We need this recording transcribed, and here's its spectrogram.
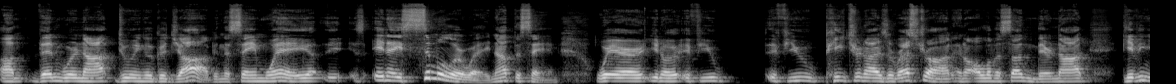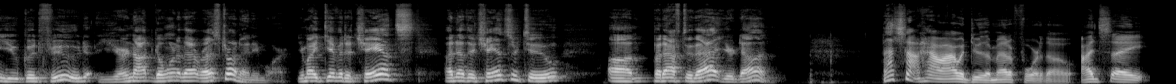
um, then we're not doing a good job in the same way in a similar way not the same where you know if you if you patronize a restaurant and all of a sudden they're not giving you good food you're not going to that restaurant anymore you might give it a chance another chance or two. Um, but after that, you're done. That's not how I would do the metaphor, though. I'd say,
